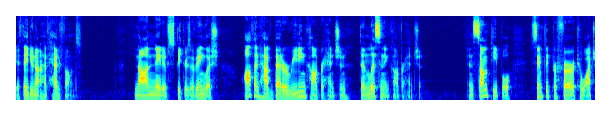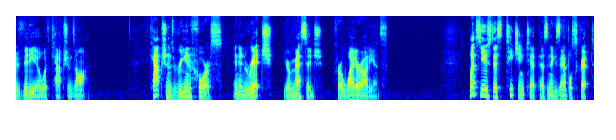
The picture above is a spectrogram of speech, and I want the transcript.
if they do not have headphones. Non-native speakers of English often have better reading comprehension than listening comprehension. And some people simply prefer to watch a video with captions on. Captions reinforce and enrich your message for a wider audience. Let's use this teaching tip as an example script.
